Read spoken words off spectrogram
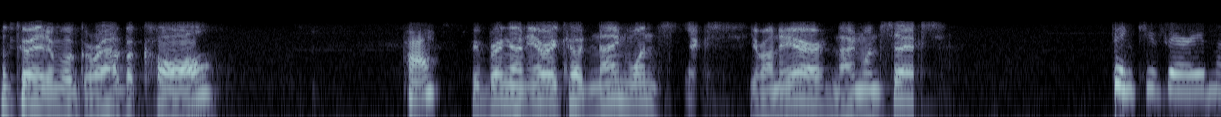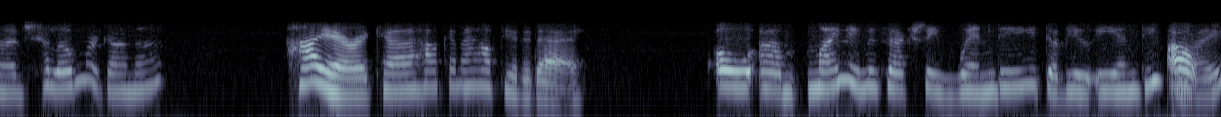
Let's go ahead and we'll grab a call. Okay. We bring on area code 916. You're on the air, 916. Thank you very much. Hello, Morgana. Hi, Erica. How can I help you today? Oh, um, my name is actually Wendy, W E N D Y.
